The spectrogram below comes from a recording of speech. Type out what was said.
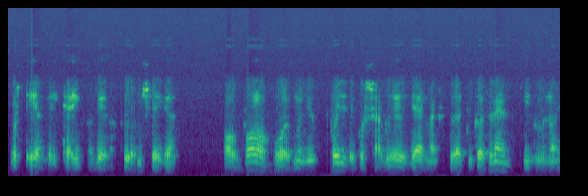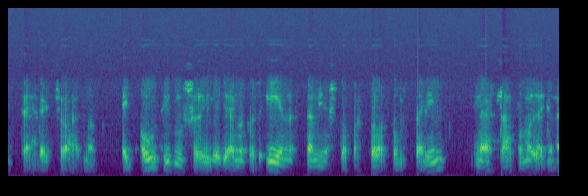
Most érzékeljük azért a különbséget. Ha valahol mondjuk fogyatékosságú élő gyermek születik, az rendkívül nagy teher egy családnak. Egy autizmussal élő gyermek az én személyes tapasztalatom szerint én ezt látom a mert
